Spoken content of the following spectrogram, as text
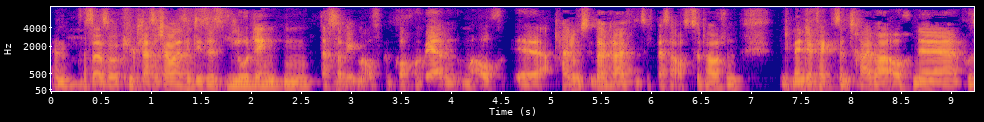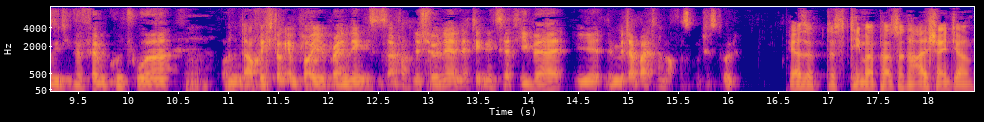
Ähm, das ist also klassischerweise dieses Silo-Denken, das soll eben aufgebrochen werden, um auch äh, abteilungsübergreifend sich besser auszutauschen. Und im Endeffekt sind Treiber auch eine positive Firmenkultur mhm. und auch Richtung Employee Branding ist es einfach eine schöne, nette Initiative, die den Mitarbeitern auch was Gutes tut. Ja, also das Thema Personal scheint ja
